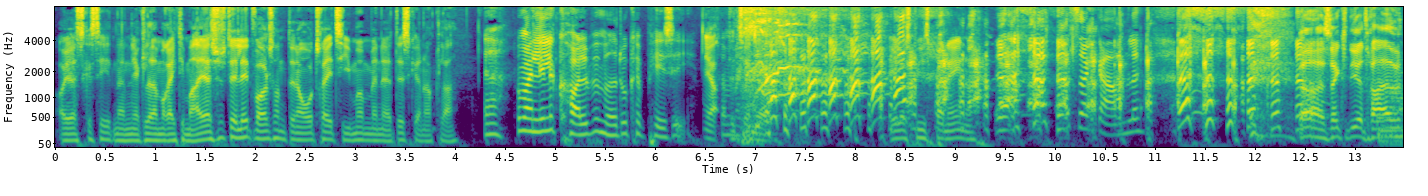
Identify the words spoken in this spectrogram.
og jeg skal se den anden. Jeg glæder mig rigtig meget. Jeg synes, det er lidt voldsomt, den er over tre timer, men uh, det skal jeg nok klare. Ja. Du har en lille kolbe med, du kan pisse i. Ja, Som det man tænker jeg. Eller spise bananer. Ja, så gamle. Nå, 639.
